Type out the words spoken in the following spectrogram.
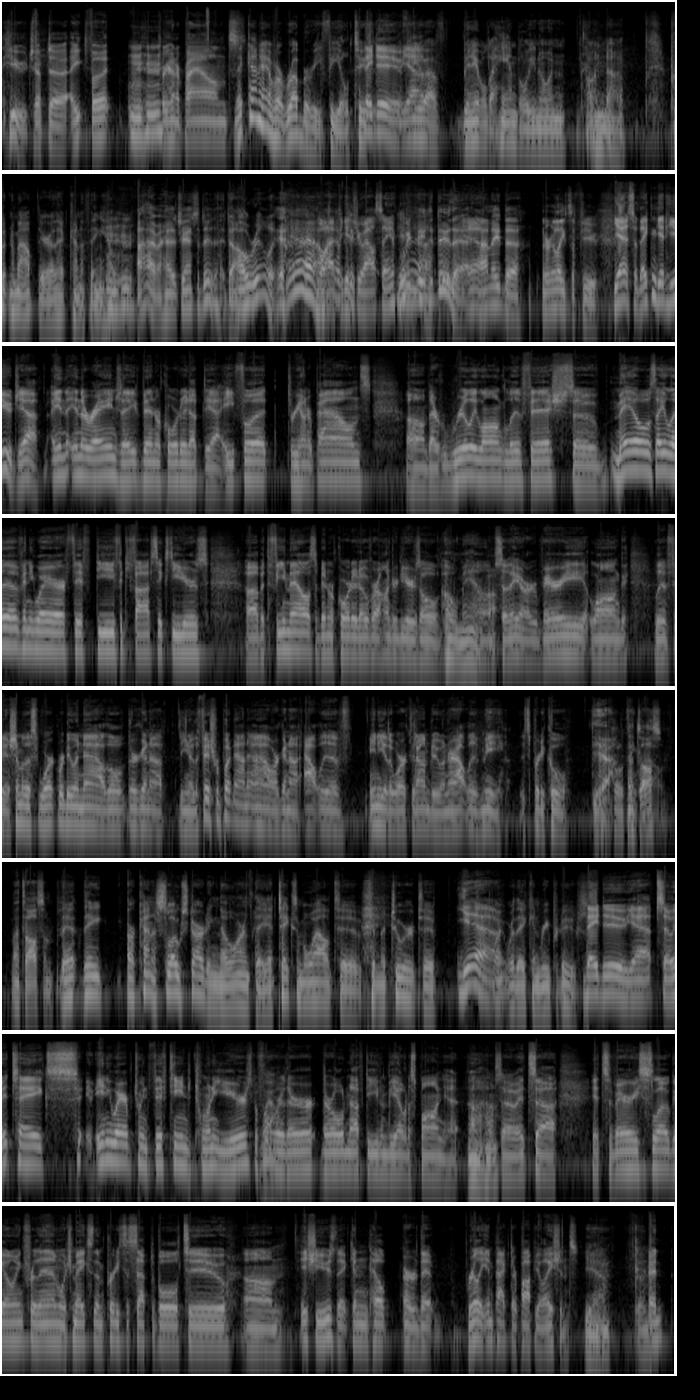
huge, up to eight foot, Mm-hmm. 300 pounds. They kind of have a rubbery feel too. They do, If yeah. You have been able to handle, you know, and on uh, putting them out there, that kind of thing. Helping. I haven't had a chance to do that, Don. Oh, really? Yeah. We'll I'll have to get you out sampling. we need to do that. Yeah. I need to release a few. Yeah, so they can get huge. Yeah, in the, in the range, they've been recorded up to yeah eight foot, three hundred pounds. Um, they're really long lived fish. So males, they live anywhere 50, 55, 60 years. Uh, but the females have been recorded over 100 years old. Oh, man. Um, Wow. So they are very long lived fish. Some of this work we're doing now, they'll, they're going to, you know, the fish we're putting out now are going to outlive any of the work that I'm doing or outlive me. It's pretty cool. Pretty Yeah, cool that's about. awesome. That's awesome. They, they are kind of slow starting, though, aren't they? It takes them a while to, to mature to Yeah. the point where they can reproduce. They do, yeah. So it takes anywhere between 15 to 20 years before Wow. they're they're old enough to even be able to spawn yet. Uh-huh. So it's uh it's very slow going for them, which makes them pretty susceptible to um, issues that can help or that really impact their populations. yeah. And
